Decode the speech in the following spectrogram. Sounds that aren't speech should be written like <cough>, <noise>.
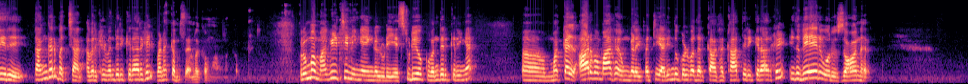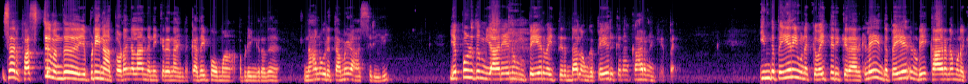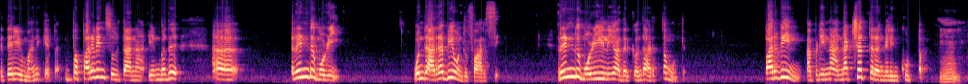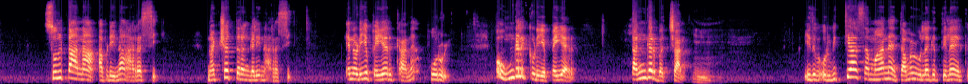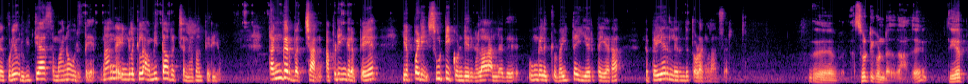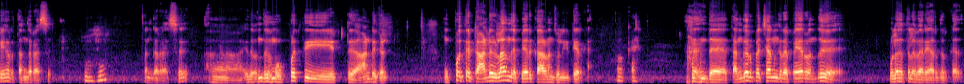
திரு தங்கர் பச்சான் அவர்கள் வந்திருக்கிறார்கள். வணக்கம் சார். வணக்கம் வணக்கம். ரொம்ப மகிழ்ச்சி நீங்க எங்களுடைய ஸ்டுடியோக்கு வந்திருக்கிறீங்க. மக்கள் ஆர்வமாக உங்களை பற்றி அறிந்து கொள்வதற்காக காத்திருக்கிறார்கள். இது வேறு ஒரு ஜானர். சார் ஃபஸ்ட்டு வந்து எப்படி நான் தொடங்கலாம்னு நினைக்கிறேன் நான் இந்த கதை போமா அப்படிங்கிறத. நான் ஒரு தமிழ் ஆசிரியை. எப்பொழுதும் யாரேனும் பெயர் வைத்திருந்தால் அவங்க பெயருக்கு நான் காரணம் கேட்பேன். இந்த பெயரை உனக்கு வைத்திருக்கிறார்களே இந்த பெயரினுடைய காரணம் உனக்கு தெரியுமான்னு கேட்பேன். இப்போ பர்வீன் சுல்தானா என்பது ரெண்டு மொழி. ஒன்று அரபி ஒன்று ஃபார்சி. ரெண்டு மொழியிலையும் அதற்கு வந்து அர்த்தம் உண்டு. பர்வீன் அப்படின்னா நட்சத்திரங்களின் கூட்டம். ம். சுல்தானா அப்படின்னா அரசி நட்சத்திரங்களின் அரசி. என்னுடைய பெயருக்கான பொருள். இப்போ உங்களுக்குடைய பெயர் தங்கர் பச்சான். இது ஒரு வித்தியாசமான தமிழ் உலகத்துல இருக்கக்கூடிய ஒரு வித்தியாசமான ஒரு பெயர். நாங்க எங்களுக்கெல்லாம் அமிதாப் பச்சனை தான் தெரியும். தங்கர் பச்சான் அப்படிங்கிற பெயர் எப்படி சூட்டிக் கொண்டீர்களா அல்லது உங்களுக்கு வைத்த இயற்பெயரா இந்த பெயர்ல இருந்து தொடங்கலாம் சார். சூட்டி கொண்டது தான் அது. இயற்பெயர் தங்கராசு. தங்கராசு. இது வந்து முப்பத்தி எட்டு ஆண்டுகள். முப்பத்தெட்டு ஆண்டுகளாக இந்த பேருக்கு காரணம் சொல்லிக்கிட்டே இருக்கேன். ஓகே. இந்த தங்கர் பச்சான்ங்கிற பெயர் வந்து உலகத்தில் வேற யாருக்கும் இருக்காது.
